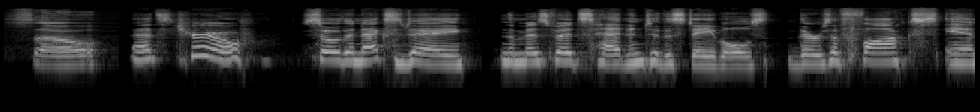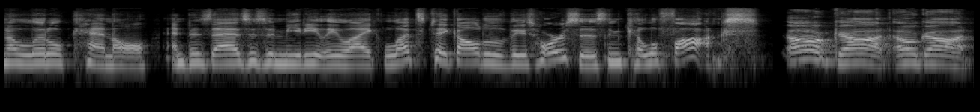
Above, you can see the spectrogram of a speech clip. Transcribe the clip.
so. That's true. So the next day, the Misfits head into the stables. There's a fox in a little kennel, and Pizzazz is immediately like, let's take all of these horses and kill a fox. Oh god, oh god,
